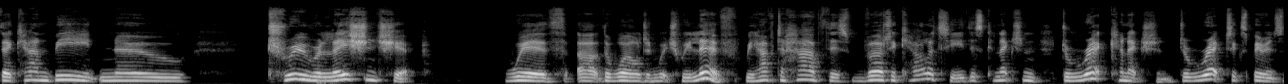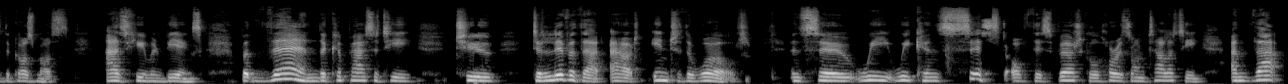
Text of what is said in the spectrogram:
there can be no true relationship with uh, the world in which we live. We have to have this verticality, this connection, direct connection, direct experience of the cosmos as human beings, but then the capacity to deliver that out into the world. And so we we consist of this vertical horizontality, and that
